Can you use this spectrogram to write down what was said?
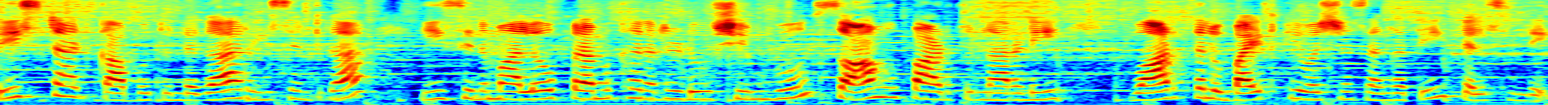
రీస్టార్ట్ కాబోతుండగా రీసెంట్గా ఈ సినిమాలో ప్రముఖ నటుడు షింబు సాంగ్ పాడుతున్నారని వార్తలు బయటికి వచ్చిన సంగతి తెలిసిందే.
